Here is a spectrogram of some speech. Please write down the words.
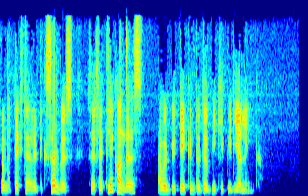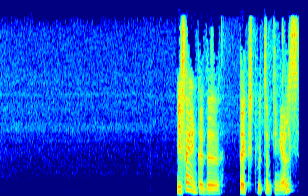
from the text analytics service. So if I click on this, I would be taken to the Wikipedia link. If I enter the text with something else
